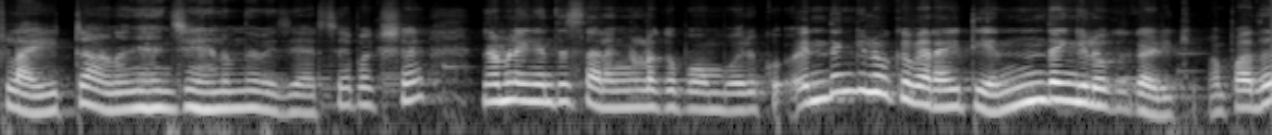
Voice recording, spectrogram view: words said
ഫ്ലൈറ്റാണ് ഞാൻ ചെയ്യണം എന്ന് വിചാരിച്ചത് പക്ഷേ നമ്മൾ ഇങ്ങനത്തെ സ്ഥലങ്ങളിലൊക്കെ പോകുമ്പോൾ ഒരു എന്തെങ്കിലുമൊക്കെ വെറൈറ്റി എന്തെങ്കിലുമൊക്കെ കഴിക്കും. അപ്പോൾ അത്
